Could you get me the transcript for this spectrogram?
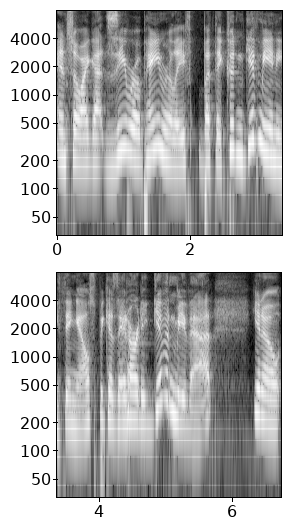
And so I got zero pain relief, but they couldn't give me anything else because they'd already given me that you know,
